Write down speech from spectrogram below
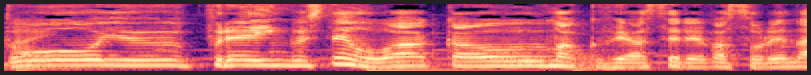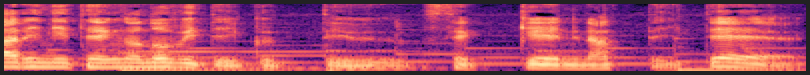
どういうプレイングしてもワーカーをうまく増やせればそれなりに点が伸びていくっていう設計になっていて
